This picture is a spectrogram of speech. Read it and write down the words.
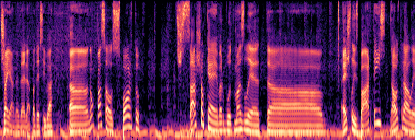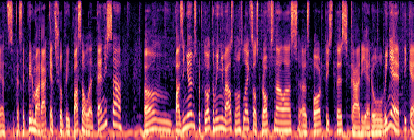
šajā nedēļā patiesībā, uh, nu, pasaules sportu sašokēja varbūt mazliet uh, Ešlijs Bārtīs, austrālietis, kas ir pirmā raketa šobrīd pasaulē tenisā. Um, paziņojums par to, ka viņa vēlas noslēgt savas profesionālās uh, sportistes karjeru. Viņai ir tikai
